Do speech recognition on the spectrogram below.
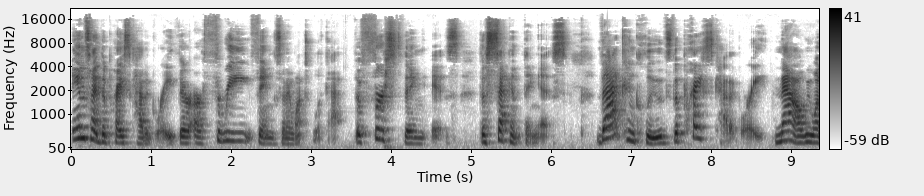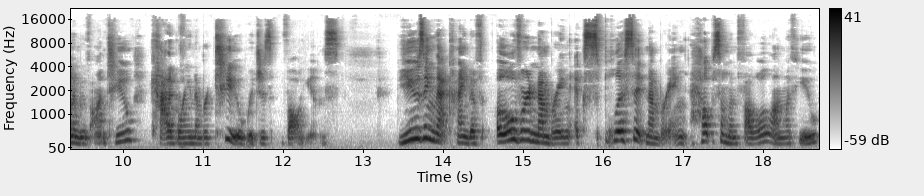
Inside the price category, there are three things that I want to look at. The first thing is, the second thing is, that concludes the price category. Now we want to move on to category number two, which is volumes. Using that kind of over numbering, explicit numbering helps someone follow along with you,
